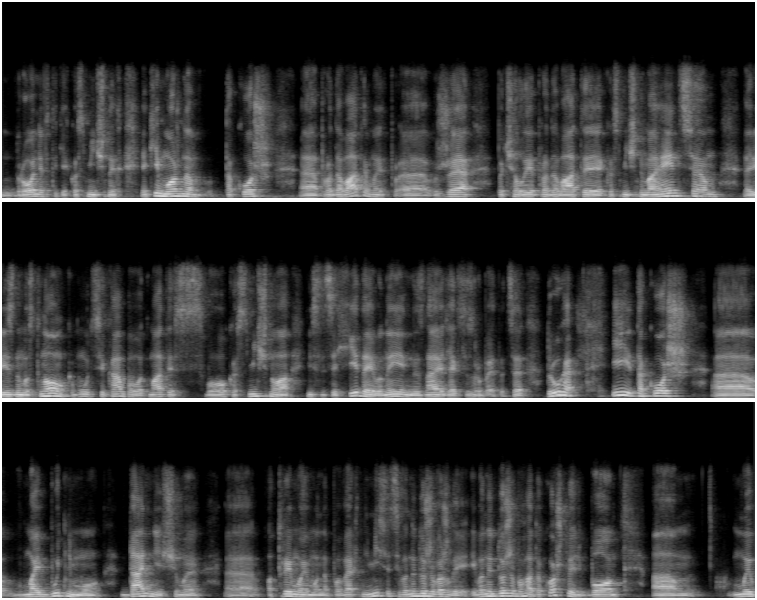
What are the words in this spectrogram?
дронів таких космічних, які можна також продавати. Ми їх е, вже почали продавати космічним агенціям, різним установам, кому цікаво от мати свого космічного місяцехіда, і вони не знають, як це зробити. Це друге. І також е, в майбутньому дані, що ми е, отримуємо на поверхні місяці, вони дуже важливі і вони дуже багато коштують, бо ем, ми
